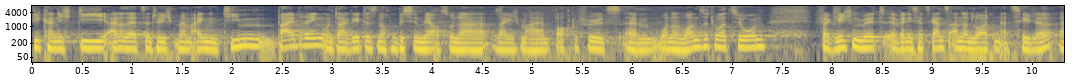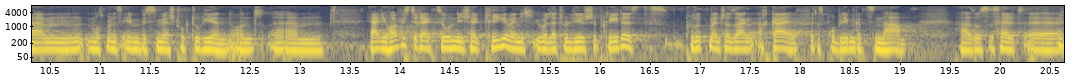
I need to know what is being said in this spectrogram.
wie kann ich die einerseits natürlich meinem eigenen Team beibringen und da geht es noch ein bisschen mehr auf so einer, sage ich mal, Bauchgefühls ähm, One-on-One-Situation, verglichen mit, wenn ich es jetzt ganz anderen Leuten erzähle, ähm, muss man es eben ein bisschen mehr strukturieren und ähm, ja, die häufigste Reaktion, die ich halt kriege, wenn ich über Lateral Leadership rede, ist, dass Produktmanager sagen, ach geil, für das Problem gibt es einen Namen. Also es ist halt äh,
